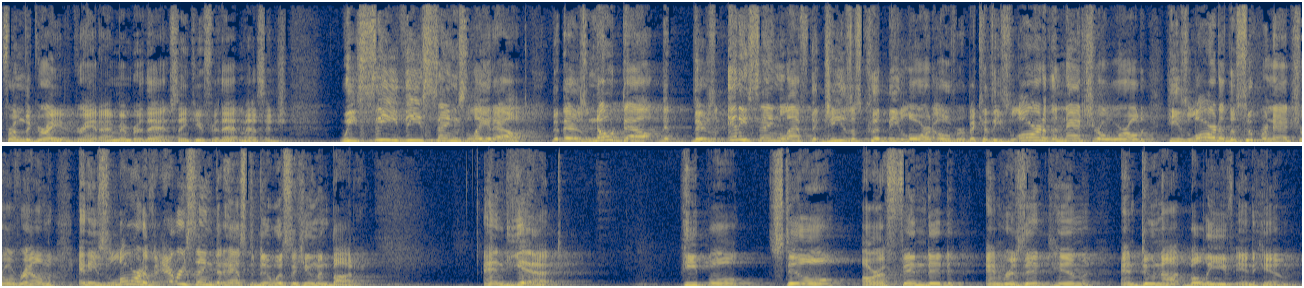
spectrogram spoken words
from the grave. Grant, I remember that. Thank you for that message we see these things laid out, that there's no doubt that there's anything left that Jesus could be Lord over because he's Lord of the natural world, he's Lord of the supernatural realm, and he's Lord of everything that has to do with the human body. And yet, people still are offended and resent him and do not believe in him.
